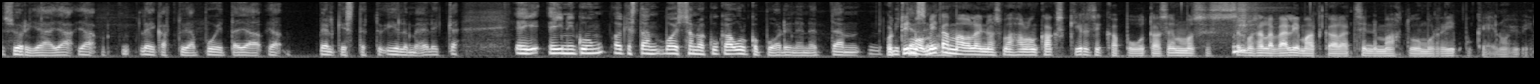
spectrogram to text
syrjää ja, ja leikattuja puita ja, ja pelkistetty ilme. Eli ei, ei niin kuin oikeastaan voi sanoa kukaan ulkopuolinen, että Mutta mikä Timo, se mitä mä olen, jos mä haluan kaksi kirsikkapuuta semmoisella välimatkalla, että sinne mahtuu mun riippukeino hyvin?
